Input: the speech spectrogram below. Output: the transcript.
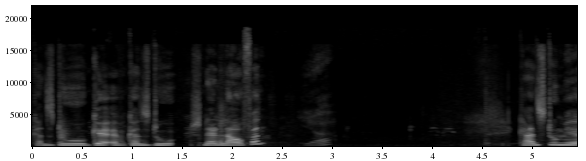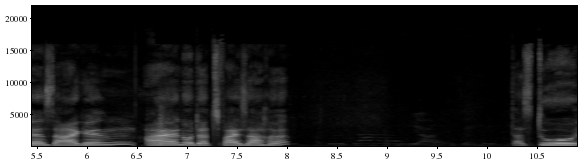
Kannst du, äh, kannst du schnell laufen? Ja. Kannst du mir sagen, ein oder zwei Sachen, dass du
